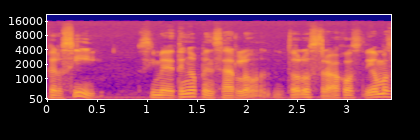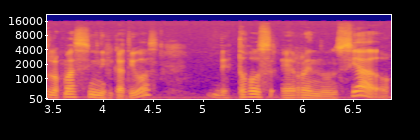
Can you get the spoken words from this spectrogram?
Pero sí, si me detengo a pensarlo, todos los trabajos, digamos los más significativos, de todos he renunciado.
